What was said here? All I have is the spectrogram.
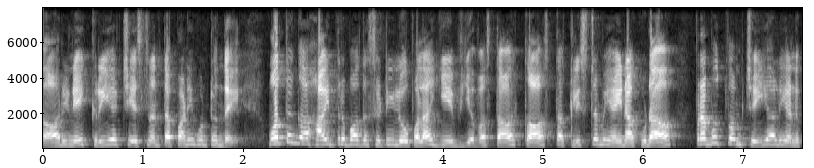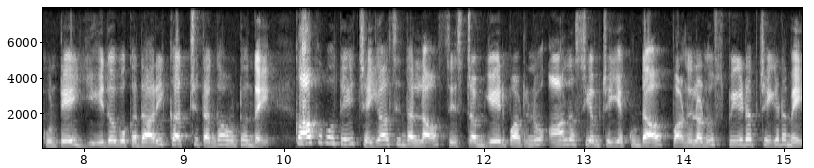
దారినే క్రియేట్ చేసినంత పని ఉంటుంది. మొత్తంగా హైదరాబాద్ సిటీ లోపల ఈ వ్యవస్థ కాస్త క్లిష్టమే అయినా కూడా ప్రభుత్వం చేయాలి అనుకుంటే ఏదో ఒక దారి ఖచ్చితంగా ఉంటుంది. కాకపోతే చేయాల్సిందల్లా సిస్టమ్ ఏర్పాటును ఆలస్యం చేయకుండా పనులను స్పీడప్ చేయడమే.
